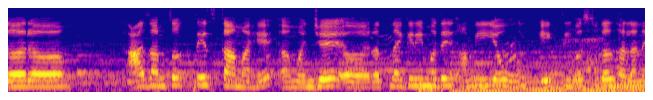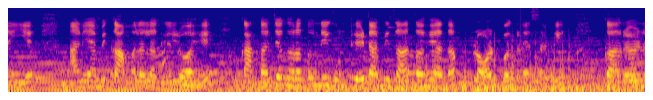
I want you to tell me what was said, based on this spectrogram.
तर आज आमचं तेच काम आहे. म्हणजे रत्नागिरीमध्ये आम्ही येऊन एक दिवससुद्धा झाला नाही आहे आणि आम्ही कामाला लागलेलो आहे. काकांच्या घरातून निघून थेट आम्ही जात आहे आता प्लॉट बघण्यासाठी. कारण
